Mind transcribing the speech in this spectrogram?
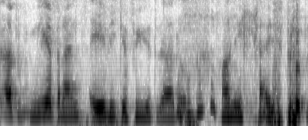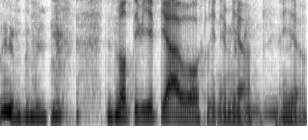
eben bei mir brennt das ewige Feuer, darum habe ich kein Problem damit. Das motiviert ja auch, auch ein bisschen, an. Ja.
